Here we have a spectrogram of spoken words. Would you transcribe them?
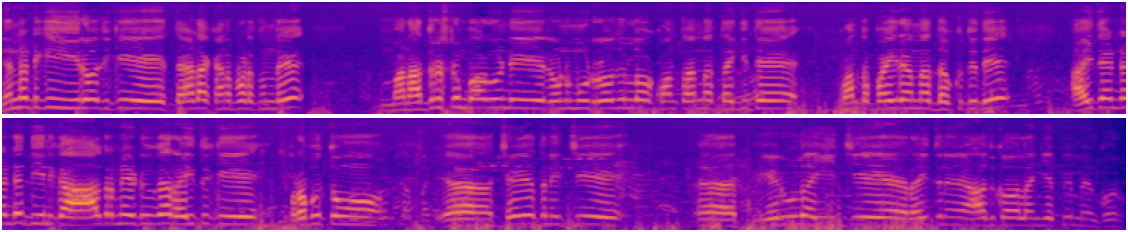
నిన్నటికి ఈ రోజుకి తేడా కనపడుతుంది. మన అదృష్టం బాగుండి రెండు మూడు రోజుల్లో కొంత అన్న తగ్గితే కొంత పైరన్నా దక్కుతుంది. అయితే ఏంటంటే దీనికి ఆల్టర్నేటివ్గా రైతుకి ప్రభుత్వం చేయూతనిచ్చి ఎరువులు ఇచ్చి రైతుని ఆదుకోవాలని చెప్పి మేము కోరుకుంటున్నాం.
